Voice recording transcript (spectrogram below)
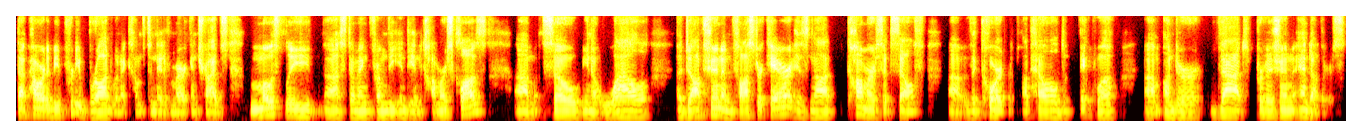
that power to be pretty broad when it comes to Native American tribes, mostly uh, stemming from the Indian Commerce Clause. Um, so, you know, while adoption and foster care is not commerce itself, uh, the court upheld ICWA um, under that provision and others.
